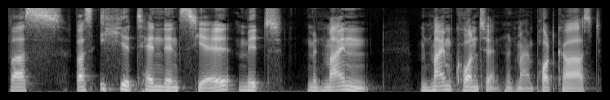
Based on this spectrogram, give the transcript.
was, was ich hier tendenziell mit, mit, meinen, mit meinem Content, mit meinem Podcast,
